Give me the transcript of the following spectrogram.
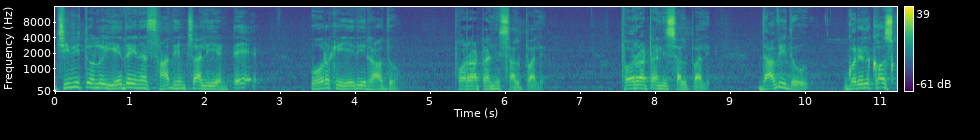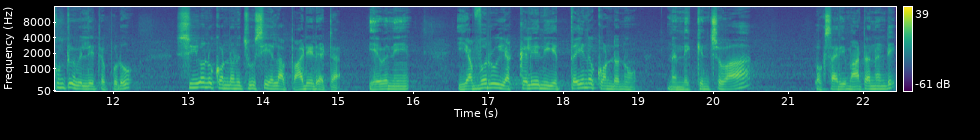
జీవితంలో ఏదైనా సాధించాలి అంటే ఊరకి ఏది రాదు. పోరాటాన్ని సల్పాలి. పోరాటాన్ని సల్పాలి. దావీదు గొర్రెలు కాసుకుంటూ వెళ్ళేటప్పుడు సియోను కొండను చూసి ఇలా పాడాడట. ఏవని ఎవ్వరూ ఎక్కలేని ఎత్తైన కొండను నన్ను ఎక్కించువా? ఒకసారి ఈ మాట అనండి.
